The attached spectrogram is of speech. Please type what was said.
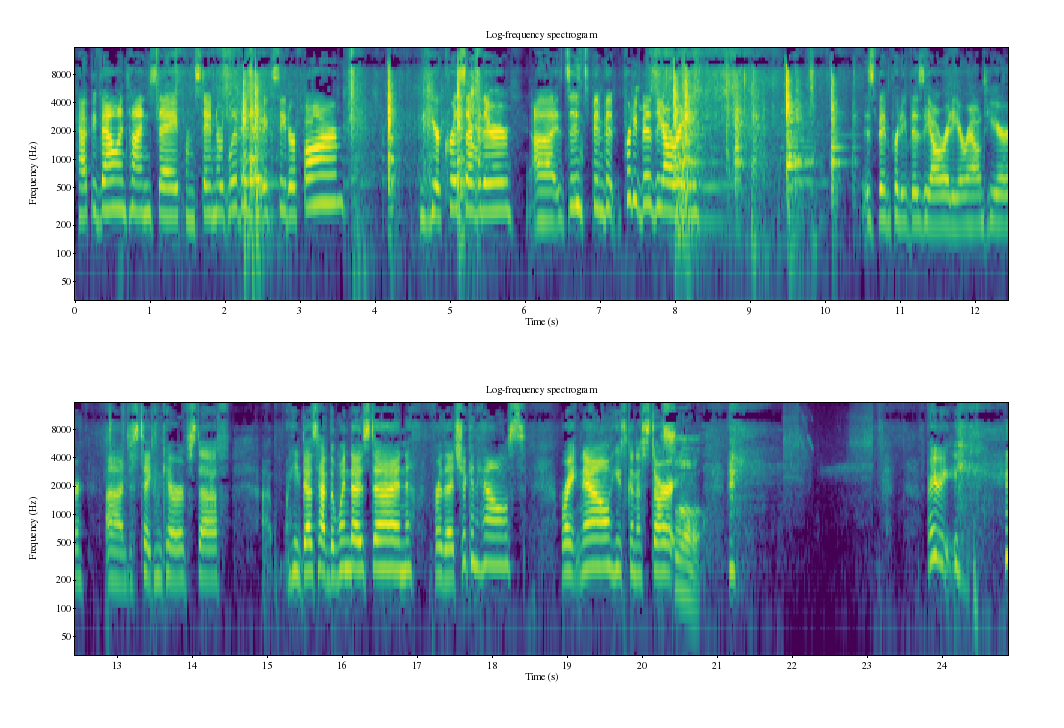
Happy Valentine's Day from Standard Living at Big Cedar Farm. You hear Chris over there. Uh, it's, it's been bit, pretty busy already. It's been pretty busy already around here, uh, just taking care of stuff. Uh, he does have the windows done for the chicken house. Right now, he's going to start. Baby.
